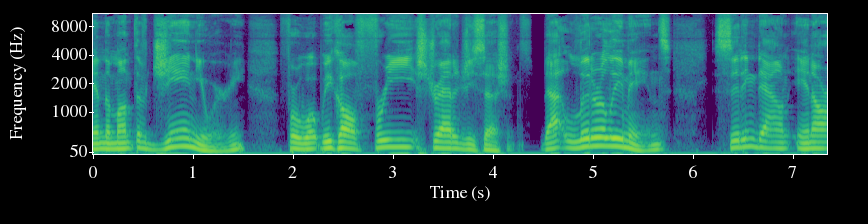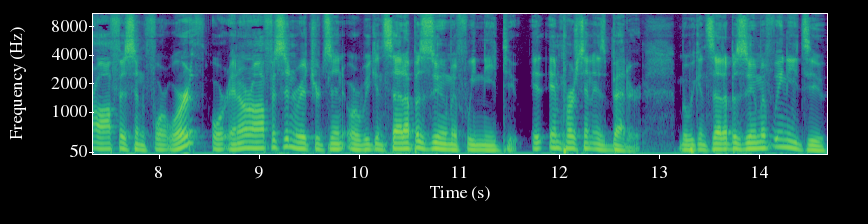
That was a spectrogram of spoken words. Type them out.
in the month of January for what we call free strategy sessions. That literally means sitting down in our office in Fort Worth or in our office in Richardson, or we can set up a Zoom if we need to. In person is better, but we can set up a Zoom if we need to.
